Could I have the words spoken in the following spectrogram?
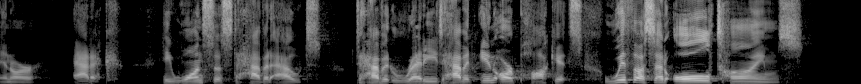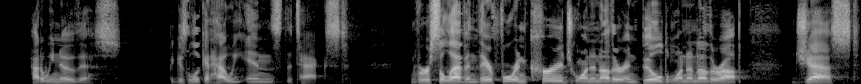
in our attic. He wants us to have it out, to have it ready, to have it in our pockets with us at all times. How do we know this? Because look at how he ends the text. Verse 11, therefore encourage one another and build one another up, just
